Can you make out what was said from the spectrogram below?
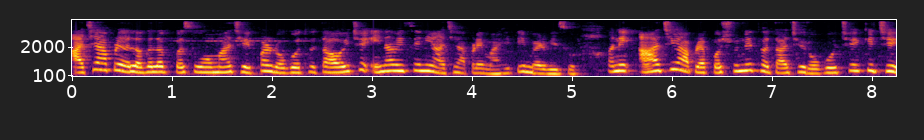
આજે આપણે અલગ અલગ પશુઓમાં જે પણ રોગો થતા હોય છે એના વિશેની આજે આપણે માહિતી મેળવીશું અને આ જે આપણા પશુને થતા જે રોગો છે કે જે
